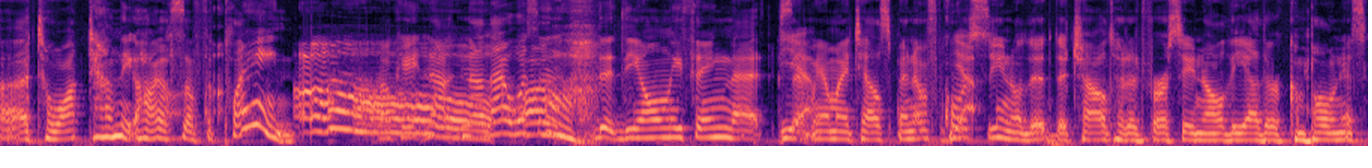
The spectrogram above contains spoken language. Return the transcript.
uh, to walk down the aisles of the plane." Okay, now, now that wasn't the, the only thing that set Yeah. me on my tailspin. Of course, Yeah. you know, the, the childhood adversity and all the other components,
